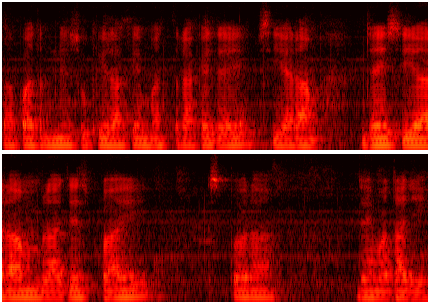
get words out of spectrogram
બાપા તમને સુખી રાખે મસ્ત રાખે જય સિયારામ જય સિયારામ રાજેશભાઈ સ્પરા જય માતાજી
